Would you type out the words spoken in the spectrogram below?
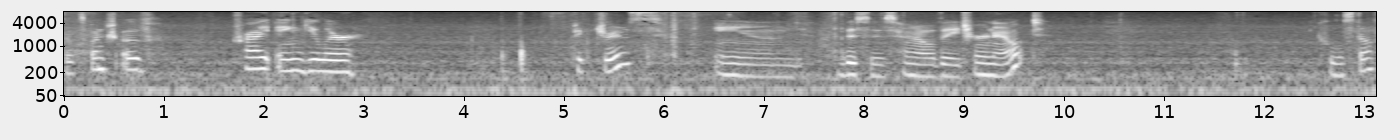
So it's a bunch of triangular pictures and this is how they turn out. Cool stuff.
